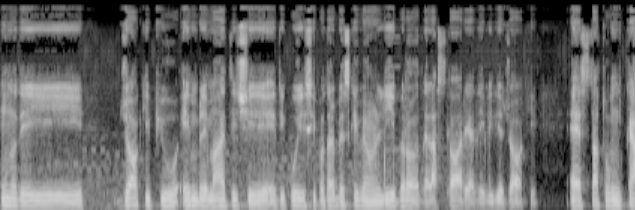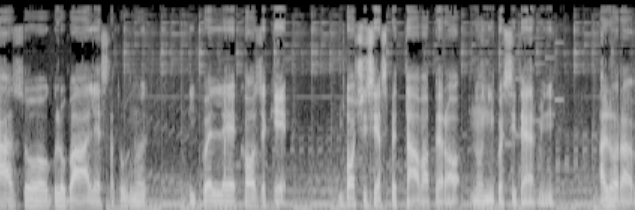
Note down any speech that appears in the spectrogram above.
uno dei giochi più emblematici e di cui si potrebbe scrivere un libro della storia dei videogiochi. È stato un caso globale, è stato una di quelle cose che un po' ci si aspettava, però non in questi termini. Allora,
